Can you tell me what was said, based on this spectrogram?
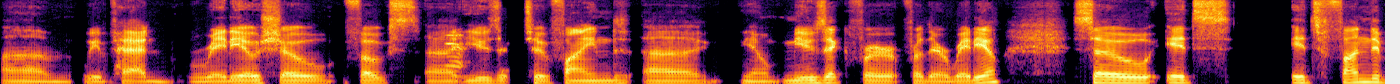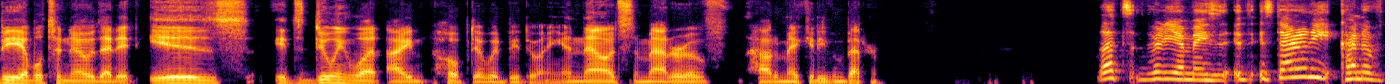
um, we've had radio show folks uh, yeah. use it to find uh, you know music for for their radio. So it's it's fun to be able to know that it is it's doing what i hoped it would be doing and now it's a matter of how to make it even better. That's really amazing. Is, is there any kind of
